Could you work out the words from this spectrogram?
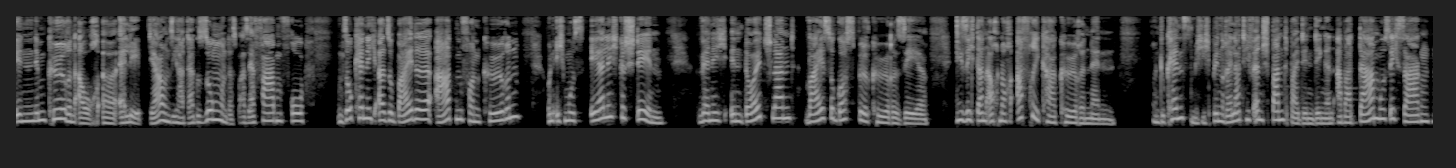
in dem Chören auch äh, erlebt. Ja, und sie hat da gesungen und das war sehr farbenfroh. Und so kenne ich also beide Arten von Chören. Und ich muss ehrlich gestehen, wenn ich in Deutschland weiße Gospelchöre sehe, die sich dann auch noch Afrika-Chöre nennen. Und du kennst mich, ich bin relativ entspannt bei den Dingen, aber da muss ich sagen,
